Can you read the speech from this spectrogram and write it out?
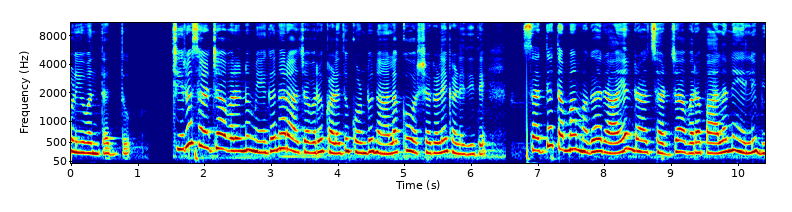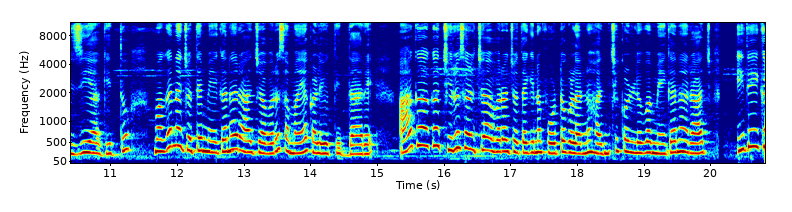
ಉಳಿಯುವಂಥದ್ದು. ಚಿರು ಸರ್ಜಾ ಅವರನ್ನು ಮೇಘನ ರಾಜ್ ಅವರು ಕಳೆದುಕೊಂಡು ನಾಲ್ಕು ವರ್ಷಗಳೇ ಕಳೆದಿದೆ. ಸದ್ಯ ತಮ್ಮ ಮಗ ರಾಯನ್ ರಾಜ್ ಸರ್ಜಾ ಅವರ ಪಾಲನೆಯಲ್ಲಿ ಬ್ಯುಸಿಯಾಗಿದ್ದು, ಮಗನ ಜೊತೆ ಮೇಘನ ರಾಜ್ ಅವರು ಸಮಯ ಕಳೆಯುತ್ತಿದ್ದಾರೆ. ಆಗಾಗ ಚಿರು ಸರ್ಜಾ ಅವರ ಜೊತೆಗಿನ ಫೋಟೋಗಳನ್ನು ಹಂಚಿಕೊಳ್ಳುವ ಮೇಘನ ರಾಜ್ ಇದೀಗ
